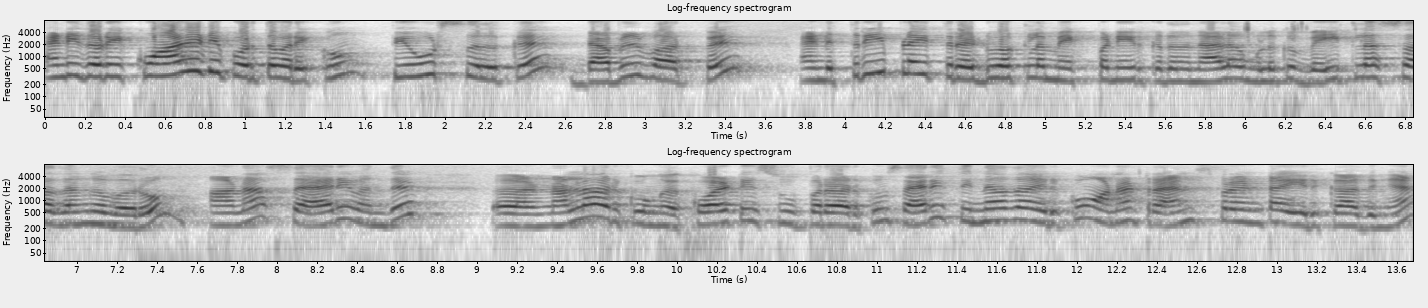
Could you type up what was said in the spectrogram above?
அண்ட் இதோடைய குவாலிட்டி பொறுத்த வரைக்கும் pure silk double warp and three ply thread ஒர்க்கில் மேக் பண்ணியிருக்கிறதுனால உங்களுக்கு வெயிட்லெஸ்ஸாக தாங்க வரும். ஆனால் சாரீ வந்து நல்லா இருக்குங்க. குவாலிட்டி சூப்பராக இருக்கும். சரி தின்னாக தான் இருக்கும் ஆனால் டிரான்ஸ்பரண்ட்டாக இருக்காதுங்க.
